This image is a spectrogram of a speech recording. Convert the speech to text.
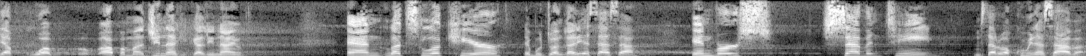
ya kuwapa majina ya kikadinayo. And let's look here Hebu tuangalie sasa in verse 17. mstari wa kumi na saba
